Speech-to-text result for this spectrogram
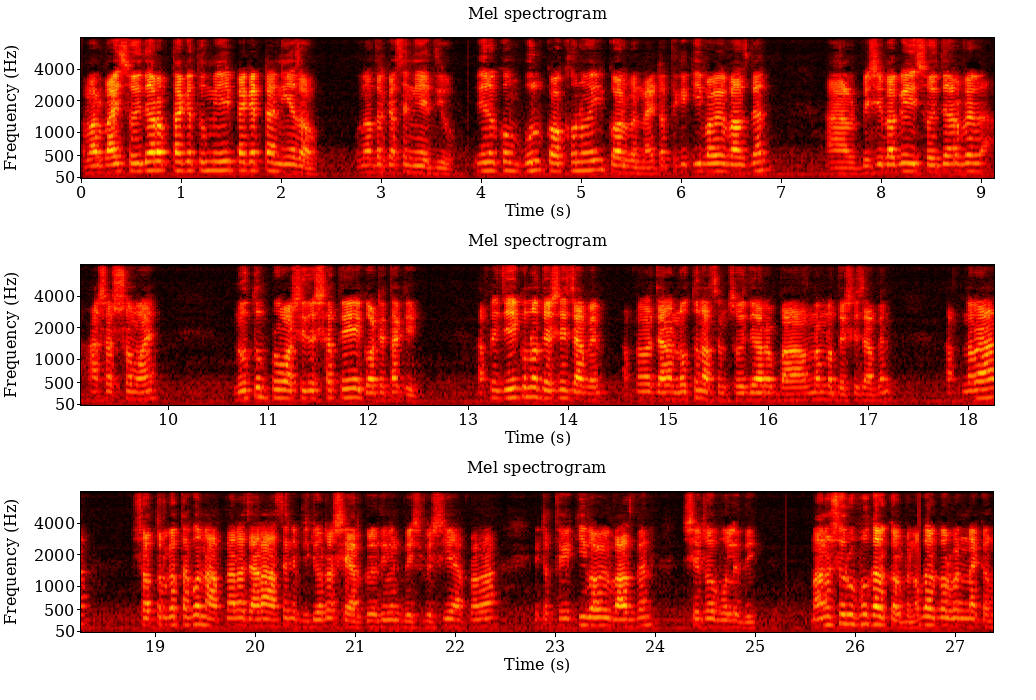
আমার ভাই সৌদি আরব থাকে, তুমি এই প্যাকেটটা নিয়ে যাও। ওনাদের কাছে নিয়ে দিও। এরকম ভুল কখনোই করবেন না। এটা থেকে কীভাবে বাঁচবেন? আর বেশিরভাগই সৌদি আরবের আসার সময় নতুন প্রবাসীদের সাথে ঘটে থাকে। আপনি যে কোনো দেশে যাবেন, আপনারা যারা নতুন আছেন, সৌদি আরব বা অন্যান্য দেশে যাবেন, আপনারা সতর্ক থাকুন, আপনারা যারা আছেন, ভিডিওটা শেয়ার করে দিবেন বেশি বেশি, আপনারা এটা থেকে কীভাবে বাঁচবেন সেটাও বলে দিই। মানুষের উপকার করবেন উপকার করবেন না কেন?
